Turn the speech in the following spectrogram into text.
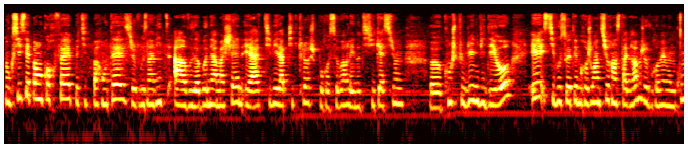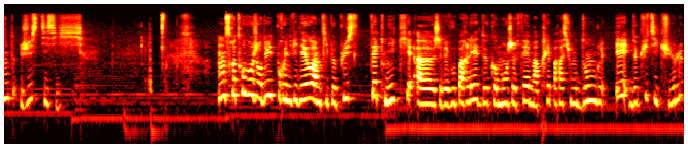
Donc si c'est pas encore fait, petite parenthèse, je vous invite à vous abonner à ma chaîne et à activer la petite cloche pour recevoir les notifications quand je publie une vidéo. Et si vous souhaitez me rejoindre sur Instagram, je vous remets mon compte juste ici. On se retrouve aujourd'hui pour une vidéo un petit peu plus technique. Euh, je vais vous parler de comment je fais ma préparation d'ongles et de cuticules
